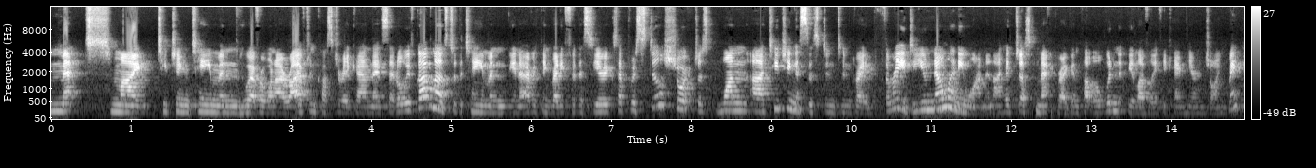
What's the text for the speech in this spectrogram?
met my teaching team and whoever when I arrived in Costa Rica, and they said, "Well, we've got most of the team and you know everything ready for this year, except we're still short just one uh, teaching assistant in grade three. Do you know anyone?" And I had just met Greg and thought, "Well, wouldn't it be lovely if he came here and joined me?"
